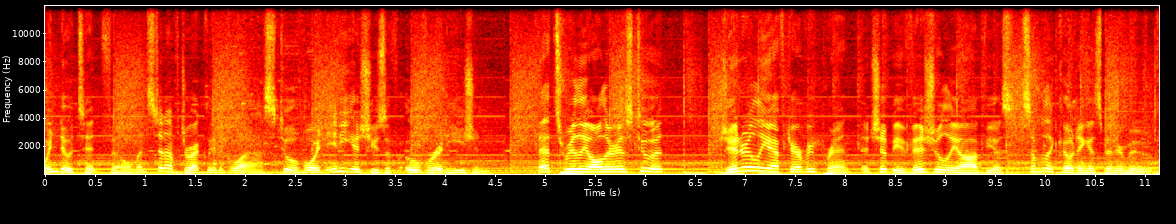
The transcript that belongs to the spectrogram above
window tint film instead of directly to glass to avoid any issues of over-adhesion. That's really all there is to it. Generally after every print, it should be visually obvious some of the coating has been removed,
